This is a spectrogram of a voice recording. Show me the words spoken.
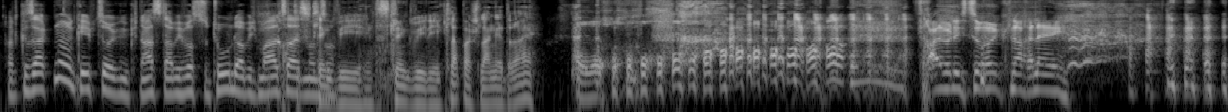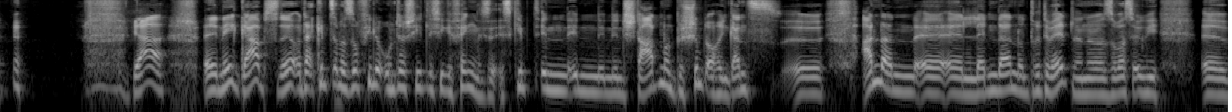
Und hat gesagt, ne, gehe ich zurück in den Knast, da habe ich was zu tun, da habe ich Mahlzeiten Das und klingt, so. wie, das klingt wie die Klapperschlange 3. Freiwillig zurück nach L.A. ja, äh, nee, gab's, ne? Und da gibt's aber so viele unterschiedliche Gefängnisse. Es gibt in, in, in den Staaten und bestimmt auch in ganz äh, anderen äh, äh, Ländern und Dritte Weltländern oder sowas irgendwie äh,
